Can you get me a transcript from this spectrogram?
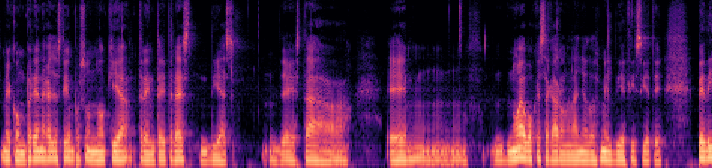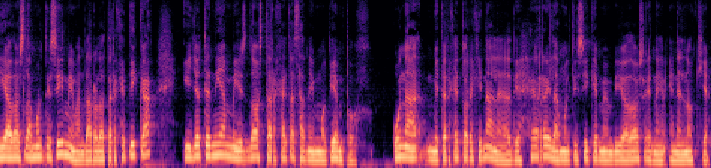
me compré en aquellos tiempos un Nokia 3310 de esta Em, nuevos que sacaron en el año 2017. Pedí dos la multisim, me mandaron la tarjetica y yo tenía mis dos tarjetas al mismo tiempo. Una, mi tarjeta original en el 10R y la multisim que me envió dos en, el Nokia.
